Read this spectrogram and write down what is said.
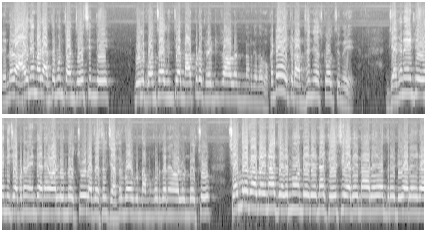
రెండోది ఆయనే మరి అంతకుముందు తను చేసింది వీళ్ళు కొనసాగించారు నాకు కూడా క్రెడిట్ రావాలంటున్నారు కదా. ఒకటే ఇక్కడ అర్థం చేసుకోవాల్సింది. జగన్ ఏంటి ఇవన్నీ చెప్పడం ఏంటి అనేవాళ్ళు ఉండొచ్చు లేదా అసలు చంద్రబాబు నమ్మకూడదు అనేవాళ్ళు ఉండొచ్చు. చంద్రబాబు అయినా జగన్మోహన్ రెడ్డి అయినా కేసీఆర్ అయినా రేవంత్ రెడ్డి గారైనా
